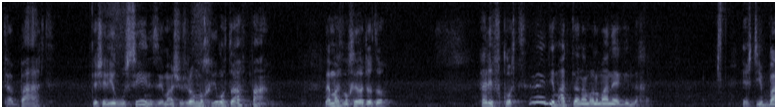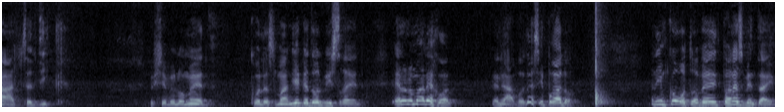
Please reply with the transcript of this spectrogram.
טבעת, זה של אירוסין, זה משהו שלא מוכרים אותו אף פעם. למה את מוכרת אותו? היה לבכות. דמעה קטנה, אמר לו, מה אני אגיד לך? יש לי בעל צדיק, יושב ולומד כל הזמן, יהיה גדול בישראל, אין לנו מה לאכול, אין לי עבודה, סיפרה לו. אני אמכור אותו ואתפרנס בינתיים.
